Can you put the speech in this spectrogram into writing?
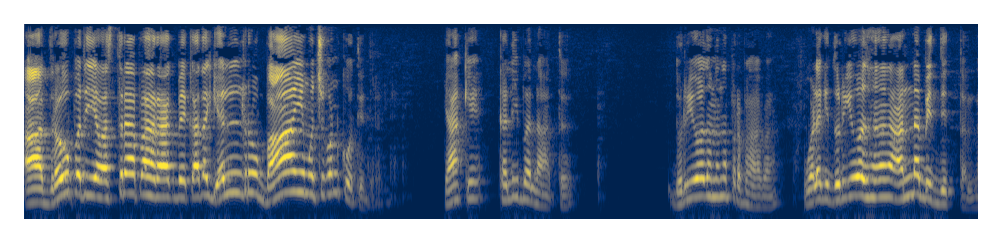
ಆ ದ್ರೌಪದಿಯ ವಸ್ತ್ರಾಪಹಾರ ಆಗ್ಬೇಕಾದಾಗ ಎಲ್ಲರೂ ಬಾಯಿ ಮುಚ್ಚಿಕೊಂಡು ಕೂತಿದ್ರಲ್ಲಿ. ಯಾಕೆ? ಕಲಿಬಲಾತ್. ದುರ್ಯೋಧನನ ಪ್ರಭಾವ. ಒಳಗೆ ದುರ್ಯೋಧನನ ಅನ್ನ ಬಿದ್ದಿತ್ತಲ್ಲ.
